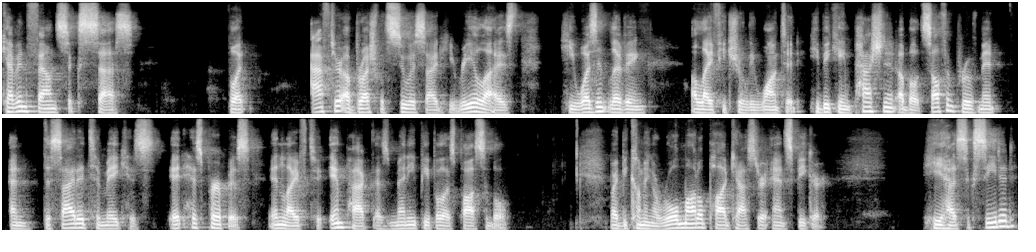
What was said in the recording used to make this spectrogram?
Kevin found success, but after a brush with suicide, he realized he wasn't living a life he truly wanted. He became passionate about self improvement and decided to make his, it his purpose in life to impact as many people as possible by becoming a role model podcaster and speaker. He has succeeded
